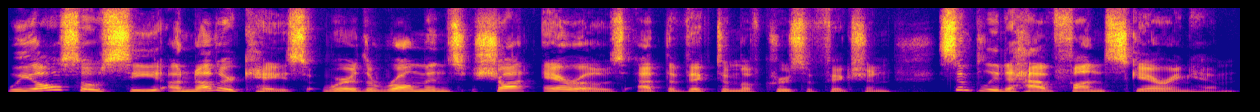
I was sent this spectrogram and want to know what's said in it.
We also see another case where the Romans shot arrows at the victim of crucifixion simply to have fun scaring him.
